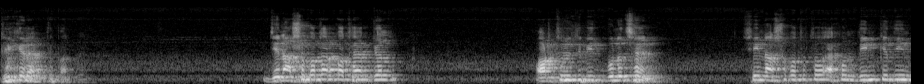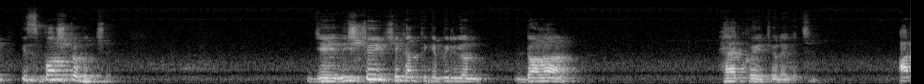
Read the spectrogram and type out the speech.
ঢেকে রাখতে পারবেন। যে নাশকতার কথা একজন অর্থনীতিবিদ বলেছেন সেই নাশকতা তো এখন দিনকে দিন স্পষ্ট হচ্ছে। যে নিশ্চয়ই সেখান থেকে বিলিয়ন ডলার হ্যাক হয়ে চলে গেছে। আর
